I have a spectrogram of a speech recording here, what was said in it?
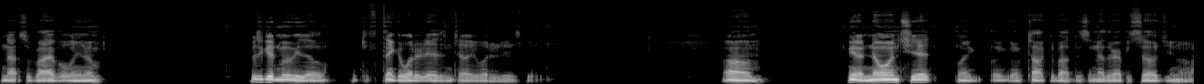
not survival, you know. It was a good movie though. To think of what it is and tell you what it is, but um you know, knowing shit, like, like I've talked about this in other episodes, you know,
